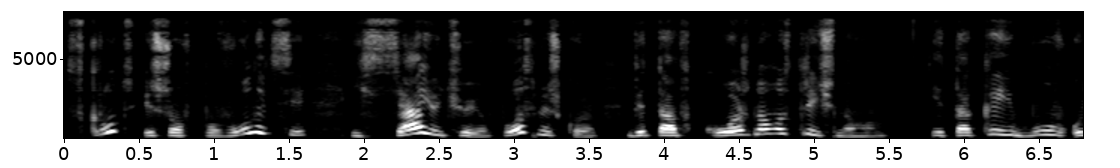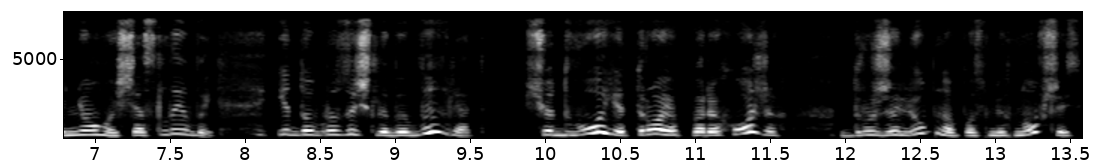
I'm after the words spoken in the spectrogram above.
Скрудж ішов по вулиці і сяючою посмішкою вітав кожного стрічного. І такий був у нього щасливий і доброзичливий вигляд, що двоє-троє перехожих, дружелюбно посміхнувшись,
